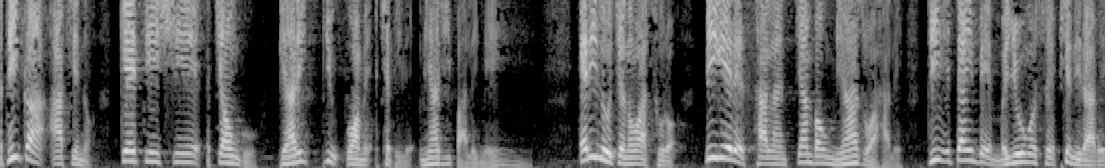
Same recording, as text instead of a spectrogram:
အဓိကအားဖြင့်တော့ကယ်တင်ရှင်ရဲ့အကြောင်းကိုဗျာဒိတ်ပြုတ်သွားမယ့်အချက်တွေလည်းအများကြီးပါလိမ့်မယ်အဲ့ဒီလိုကျွန်တော်ကဆိုတော့ပြီးခဲ့တဲ့ဆာလံကျမ်းပေါင်းများစွာဟာလေဒီအတိုင်းပဲမယိုးမဆွဲဖြစ်နေတာပဲ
